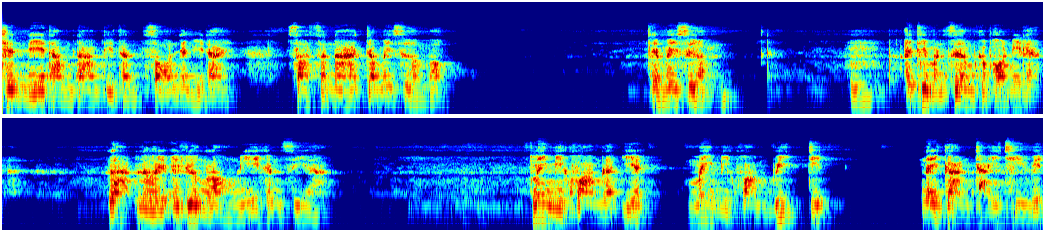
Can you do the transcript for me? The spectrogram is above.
เช่นนี้ทำตามที่ท่านสอนอย่างนี้ได้ ศาสนาจะไม่เสื่อมหรอกจะไม่เสื่อมไอ้ที่มันเสื่อมก็เพราะนี่แหละ ละเลยไอ้เรื่องเหล่านี้กันเสีย ไม่มีความละเอียด ไม่มีความวิจิต ในการใช้ชีวิต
